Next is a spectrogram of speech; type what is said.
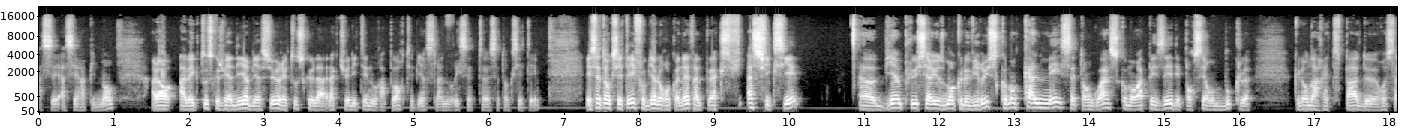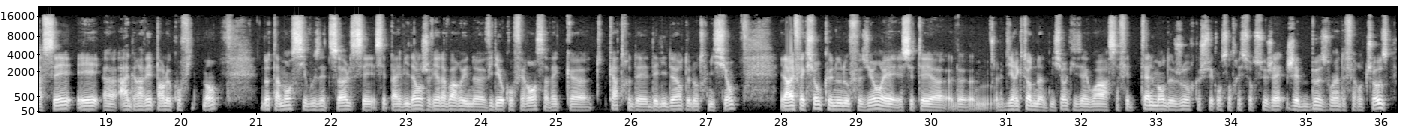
assez, rapidement. Alors, avec tout ce que je viens de dire, bien sûr, et tout ce que l'actualité nous rapporte, eh bien, cela nourrit cette, cette anxiété. Et cette anxiété, il faut bien le reconnaître, elle peut asphyxier bien plus sérieusement que le virus. Comment calmer cette angoisse? Comment apaiser des pensées en boucle que l'on n'arrête pas de ressasser et aggraver par le confinement? Notamment si vous êtes seul, c'est pas évident. Je viens d'avoir une vidéoconférence avec euh, quatre des, leaders de notre mission. Et la réflexion que nous nous faisions, et c'était euh, le, directeur de notre mission qui disait Waouh, ça fait tellement de jours que je suis concentré sur ce sujet, j'ai besoin de faire autre chose.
